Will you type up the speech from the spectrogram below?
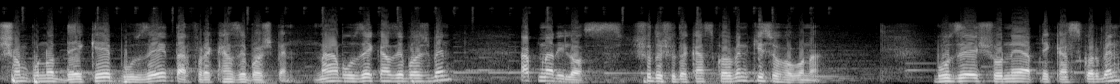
সম্পূর্ণ দেখে, বুঝে, তারপরে কাজে বসবেন। না বুঝে কাজে বসবেন, আপনারই লস শুধু শুধু কাজ করবেন, কিছু হব না। বুঝে, শুনে আপনি কাজ করবেন।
